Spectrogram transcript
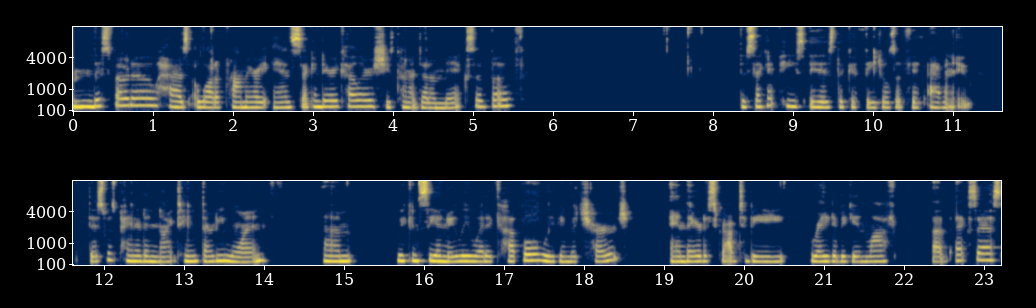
Mm, this photo has a lot of primary and secondary colors. She's kind of done a mix of both. The second piece is the Cathedrals of Fifth Avenue. This was painted in 1931. Um, we can see a newly wedded couple leaving the church, and they are described to be ready to begin life of excess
